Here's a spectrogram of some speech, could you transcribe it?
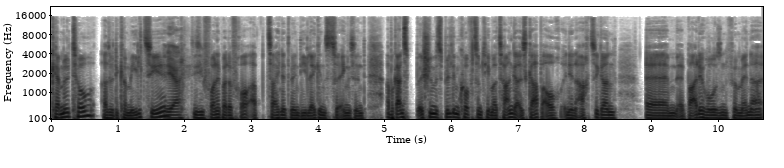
Camel Toe, also die Kamelzehe, Ja. die sich vorne bei der Frau abzeichnet, wenn die Leggings zu eng sind. Aber ganz schlimmes Bild im Kopf zum Thema Tanga. Es gab auch in den 80ern ähm, Badehosen für Männer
